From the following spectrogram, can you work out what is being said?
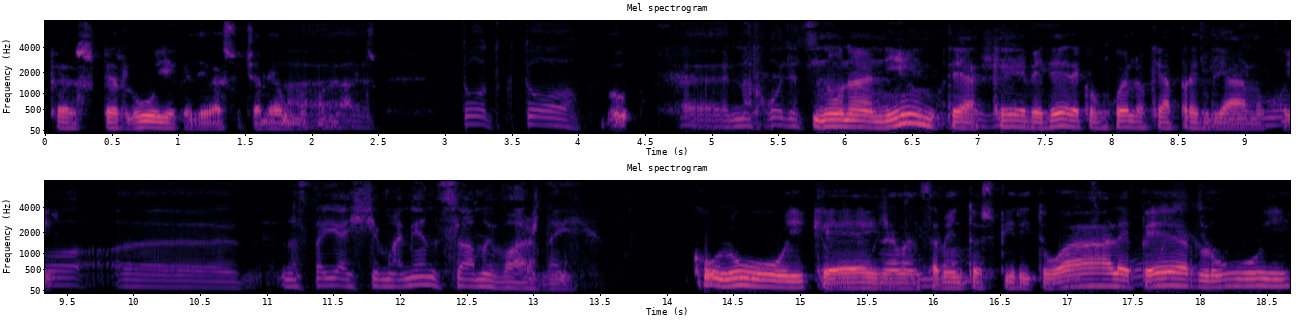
per, per lui e che deve associarli a uno con l'altro. Non ha niente a che vedere con quello che apprendiamo qui. Colui che è in avanzamento spirituale, per lui.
